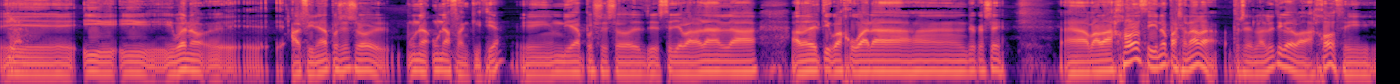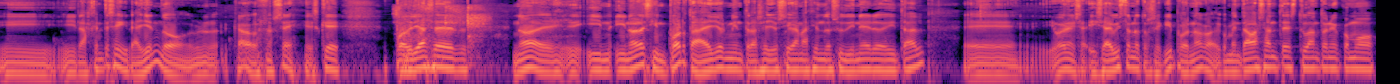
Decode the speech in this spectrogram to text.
Eh, y, y- y bueno, eh, al final, pues eso, una, una franquicia. Y un día, pues eso, se llevará la, al Atlético a jugar a, yo qué sé, a Badajoz y no pasa nada. Pues el Atlético de Badajoz y, y, y la gente seguirá yendo. Claro, no sé, es que podría ser, ¿no? Y, y no les importa a ellos mientras ellos sigan haciendo su dinero y tal. Eh, y bueno, y se, y se ha visto en otros equipos, ¿no? Comentabas antes tú, Antonio, como...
